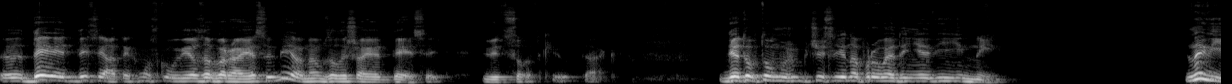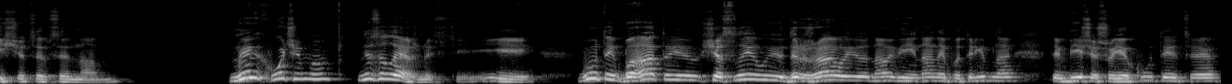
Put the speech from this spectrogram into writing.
е, 9 десятих Московія забирає собі, а нам залишає 10 відсотків. Так. Де то в тому числі на проведення війни. Навіщо це все нам? Ми хочемо незалежності і бути багатою, щасливою державою. Нам війна не потрібна, тим більше, що якути це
